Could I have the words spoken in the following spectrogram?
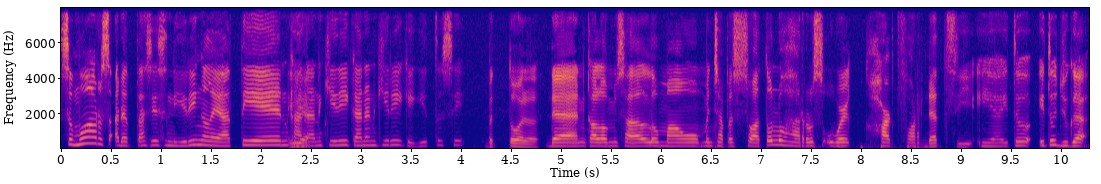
semua harus adaptasi sendiri ngeliatin Iya. kanan kiri kanan kiri kayak gitu sih betul. Dan kalau misal lo mau mencapai sesuatu lo harus work hard for that sih. Iya itu itu juga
